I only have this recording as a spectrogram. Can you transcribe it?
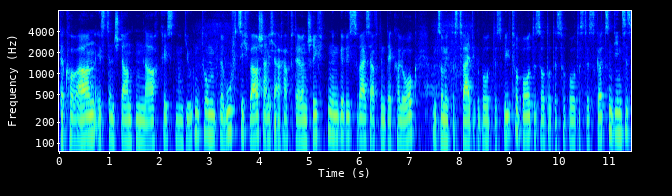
Der Koran ist entstanden nach Christen und Judentum, beruft sich wahrscheinlich auch auf deren Schriften in gewisser Weise, auf den Dekalog und somit das zweite Gebot des Bildverbotes oder des Verbotes des Götzendienstes.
